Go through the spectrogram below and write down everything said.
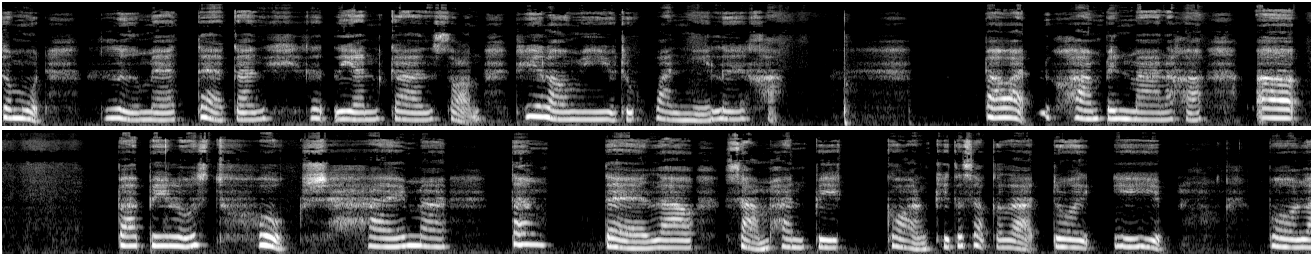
สมุด หรือแม้แต่การเรียนการสอนที่เรามีอยู่ทุกวันนี้เลยค่ะ ประวัติความเป็นมานะคะเอ่อปาปิรุสถูกใช้มาตั้งแต่ราว 3,000 ปีก่อนคริสตศักราชโดยอียิปต์โบร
